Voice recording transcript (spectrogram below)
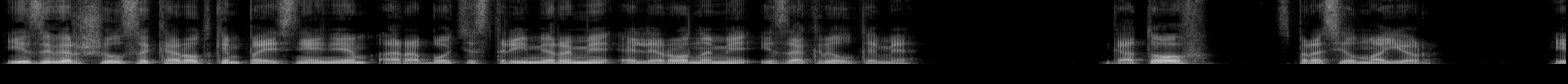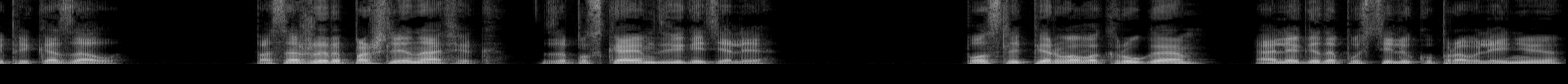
и завершился коротким пояснением о работе с триммерами, элеронами и закрылками. «Готов?» — спросил майор. И приказал. «Пассажиры, пошли нафиг! Запускаем двигатели!» После первого круга Олега допустили к управлению,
